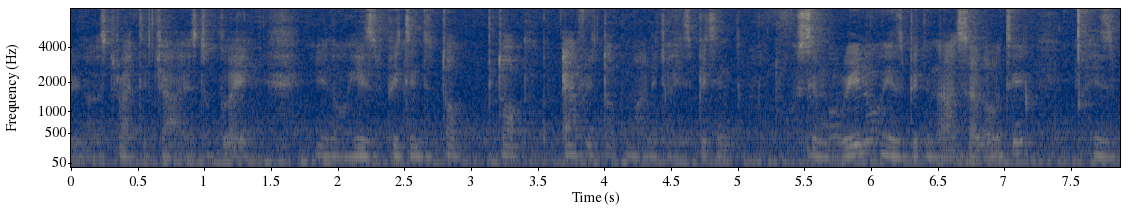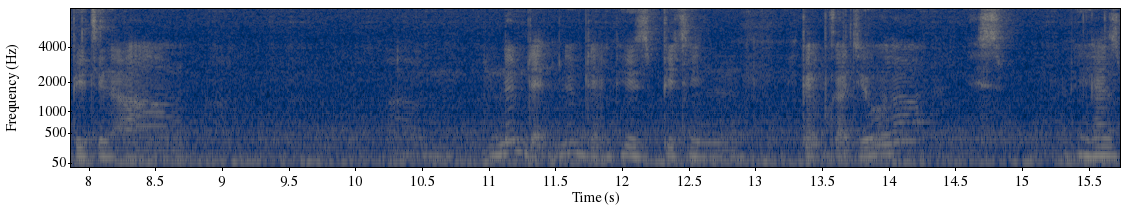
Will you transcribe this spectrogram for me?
you know strategize to play. You know he's beating the top top every top manager. He's beating Jose Mourinho, he's beating Ancelotti, he's beating um, um name them, name them. He's beating Pep Guardiola. He's, he has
